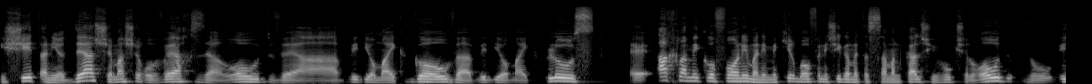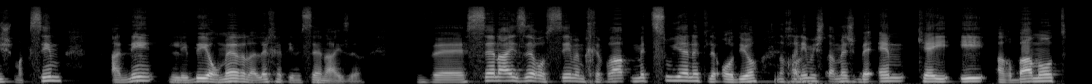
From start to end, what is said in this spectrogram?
אישית, אני יודע שמה שרווח זה ה Rode וה VideoMic Go וה VideoMic Plus, אחלה מיקרופונים, אני מכיר באופן אישי גם את הסמנכ"ל שיווק של Rode, והוא איש מקסים. אני, ליבי אומר ללכת עם Sennheiser. ו Sennheiser עושים, הם חברה מצוינת לאודיו. נכון. אני משתמש ב-MKE 400,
